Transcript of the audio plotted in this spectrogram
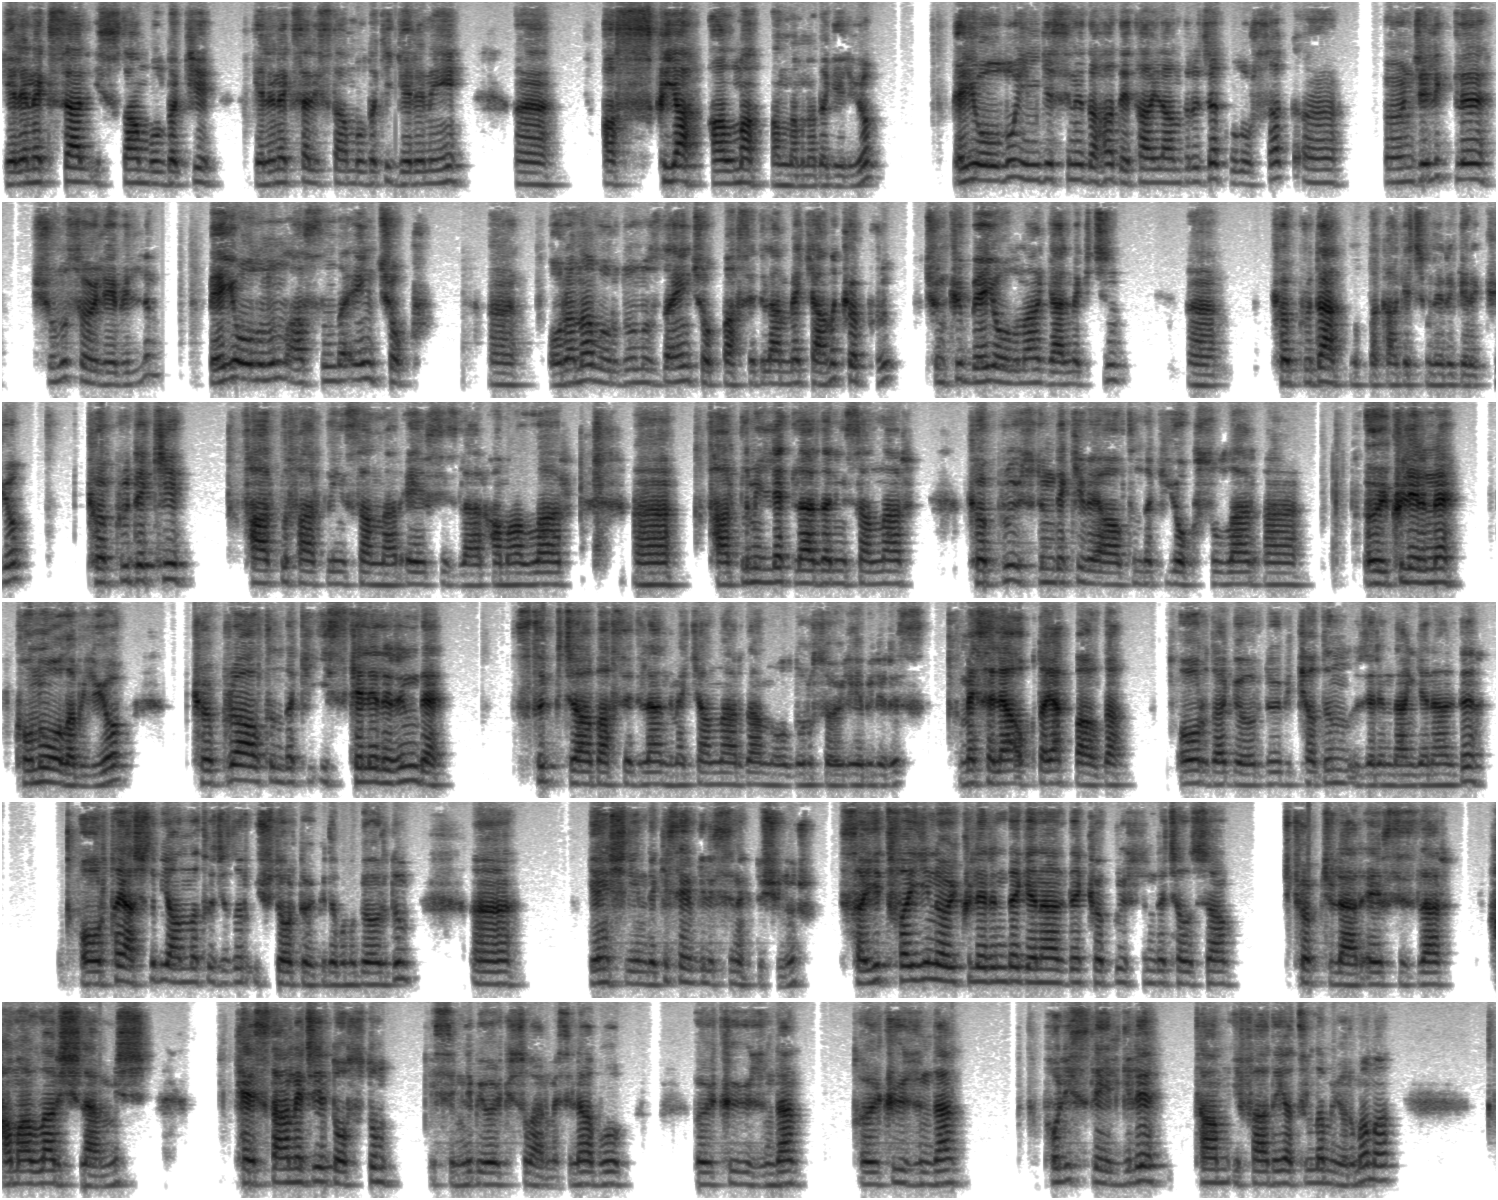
geleneksel İstanbul'daki geleneksel İstanbul'daki geleneği e, askıya alma anlamına da geliyor. Beyoğlu imgesini daha detaylandıracak olursak e, öncelikle şunu söyleyebildim. Beyoğlu'nun aslında en çok e, orana vurduğumuzda en çok bahsedilen mekanı köprü. Çünkü Beyoğlu'na gelmek için e, köprüden mutlaka geçmeleri gerekiyor. köprüdeki farklı farklı insanlar, evsizler, hamallar, e, farklı milletlerden insanlar, köprü üstündeki ve altındaki yoksullar e, öykülerine konu olabiliyor. Köprü altındaki iskelelerin de sıkça bahsedilen mekanlardan olduğunu söyleyebiliriz. Mesela Oktay Akbal'da orada gördüğü bir kadın üzerinden genelde orta yaşlı bir anlatıcıdır. 3-4 öyküde bunu gördüm. Ee, gençliğindeki sevgilisini düşünür. Sayit Faik'in öykülerinde genelde köprü üstünde çalışan çöpçüler, evsizler, hamallar işlenmiş. Kestaneci Dostum isimli bir öyküsü var mesela. Bu öykü yüzünden öykü yüzünden polisle ilgili tam ifadeyi hatırlamıyorum ama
